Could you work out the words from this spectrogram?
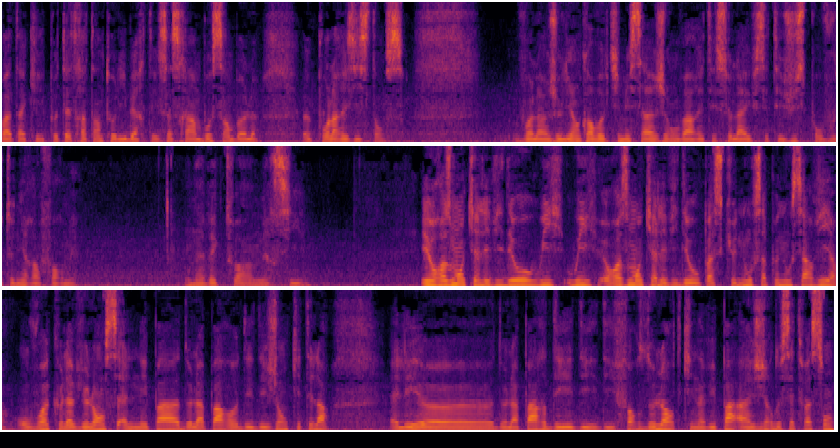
attaquer. Peut-être atteinte aux libertés. Ça serait un beau symbole euh, pour la résistance. Voilà, je lis encore vos petits messages et on va arrêter ce live. C'était juste pour vous tenir informé. On est avec toi, merci. Et heureusement qu'il y a les vidéos, oui, oui, heureusement qu'il y a les vidéos, parce que nous, ça peut nous servir. On voit que la violence, elle n'est pas de la part des, gens qui étaient là. Elle est de la part des forces de l'ordre qui n'avaient pas à agir de cette façon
